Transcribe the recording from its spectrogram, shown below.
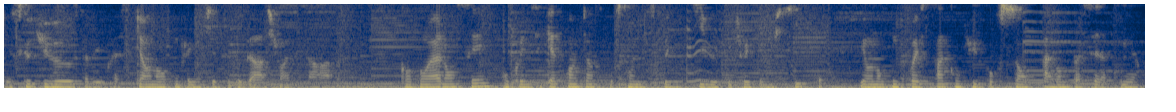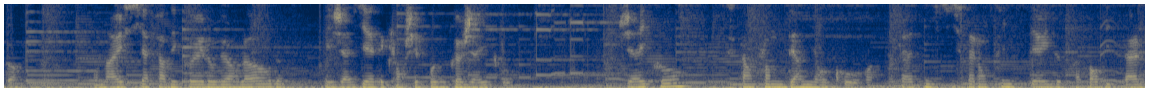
Qu'est-ce que tu veux Ça fait presque un an qu'on planifiait cette opération avec Sarah? Quand on l'a lancé, on connaissait 95% du dispositif de sécurité du site et on en contrôlait 58% avant de passer la première porte. On a réussi à faire décoller l'Overlord et Javier a déclenché le protocole Jericho. Jericho, c'est un plan de dernier recours, car il consiste à lancer une série de frappes orbitales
